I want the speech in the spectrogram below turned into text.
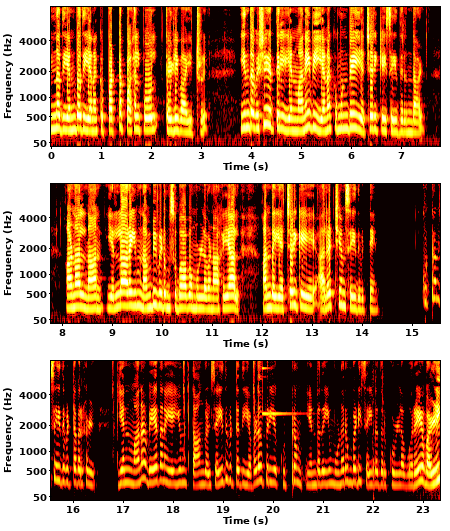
இன்னது என்பது எனக்கு பட்ட பகல் போல் தெளிவாயிற்று. இந்த விஷயத்தில் என் மனைவி எனக்கு முன்பே எச்சரிக்கை செய்திருந்தாள். ஆனால் நான் எல்லாரையும் நம்பிவிடும் சுபாவம் உள்ளவனாகையால் அந்த எச்சரிக்கையை அலட்சியம் செய்துவிட்டேன். குற்றம் செய்துவிட்டவர்கள் என் மன வேதனையையும் தாங்கள் செய்துவிட்டது எவ்வளவு பெரிய குற்றம் என்பதையும் உணரும்படி செய்வதற்குள்ள ஒரே வழி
